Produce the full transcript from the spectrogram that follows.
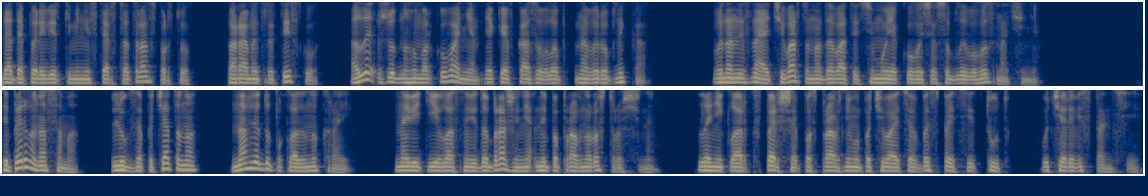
дата перевірки Міністерства транспорту, параметри тиску, але жодного маркування, яке вказувало б на виробника. Вона не знає, чи варто надавати цьому якогось особливого значення. Тепер вона сама. Люк запечатано, нагляду покладено край. Навіть її власне відображення непоправно розтрощене. Лені Кларк вперше по справжньому почувається в безпеці тут, у череві станції.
